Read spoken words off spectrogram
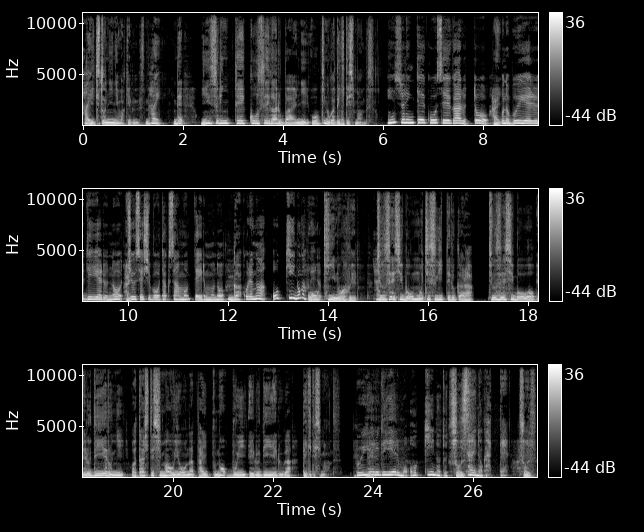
はい、1と2に分けるんですね。はい、で、インスリン抵抗性がある場合に大きいのができてしまうんですよ。インスリン抵抗性があると、はい、この VLDL の中性脂肪をたくさん持っているものが、これが大きいのが増える。大きいのが増える。中性脂肪を持ちすぎてるから、中性脂肪を LDL に渡してしまうようなタイプの VLDL ができてしまうんです。VLDL も大きいのと小さいのがあって。そうです。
